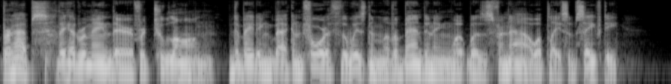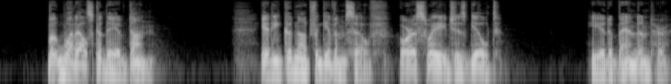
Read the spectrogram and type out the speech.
Perhaps they had remained there for too long, debating back and forth the wisdom of abandoning what was for now a place of safety. But what else could they have done? Yet he could not forgive himself or assuage his guilt he had abandoned her,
